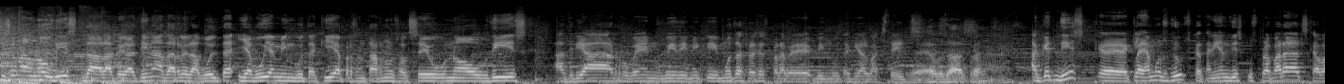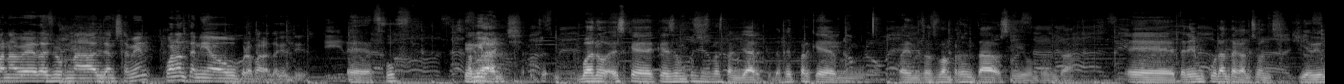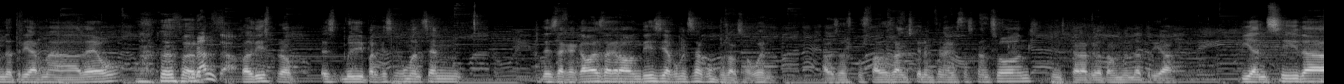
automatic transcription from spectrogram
Així sona el nou disc de la Pegatina, Darle la Vuelta, i avui han vingut aquí a presentar-nos el seu nou disc. Adrià, Rubén, Ovidi, Miqui, moltes gràcies per haver vingut aquí al backstage. Eh, vosaltres? Aquest disc, eh, clar, hi ha molts grups que tenien discos preparats, que van haver d'ajornar el llançament. Quan el teníeu preparat, aquest disc? Eh, uf. És Fa mil anys. Bueno, és que, que és un procés bastant llarg. De fet, perquè, mm, perquè nosaltres vam presentar, o sigui, vam presentar, eh, teníem 40 cançons i havíem de triar-ne 10 per, 40? pel disc, però és, vull dir, perquè és que comencem des de que acabes de gravar un disc ja comences a composar el següent. Aleshores, doncs, fa dos anys que anem fent aquestes cançons fins que ha arribat el moment de triar. I en si de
